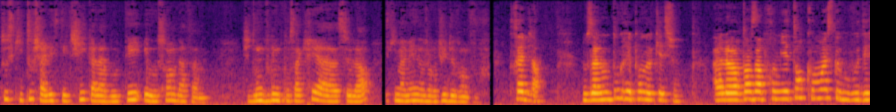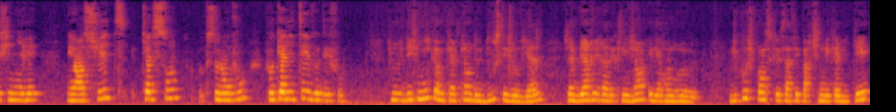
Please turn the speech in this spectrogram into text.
tout ce qui touche à l'esthétique, à la beauté et aux soins de la femme. J'ai donc voulu me consacrer à cela, ce qui m'amène aujourd'hui devant vous. Très bien. Nous allons donc répondre aux questions. Alors, dans un premier temps, comment est-ce que vous vous définirez? Et ensuite, quelles sont, selon vous, vos qualités et vos défauts? Je me définis comme quelqu'un de douce et jovial. J'aime bien rire avec les gens et les rendre heureux. Du coup, je pense que ça fait partie de mes qualités.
